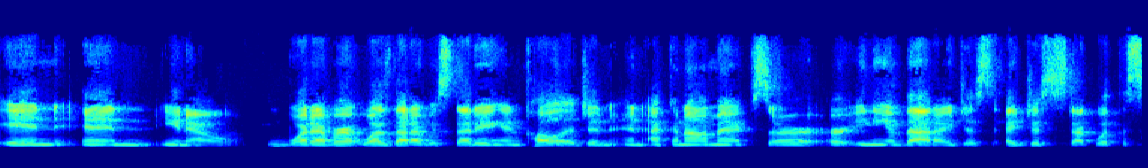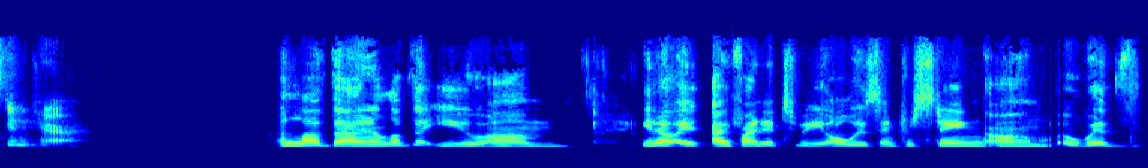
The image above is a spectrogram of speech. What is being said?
in, in, you know, whatever it was that I was studying in college and in economics or or any of that. I just I just stuck with the skincare. I love that. And I love that you um you know, it, I find it to be always interesting um with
